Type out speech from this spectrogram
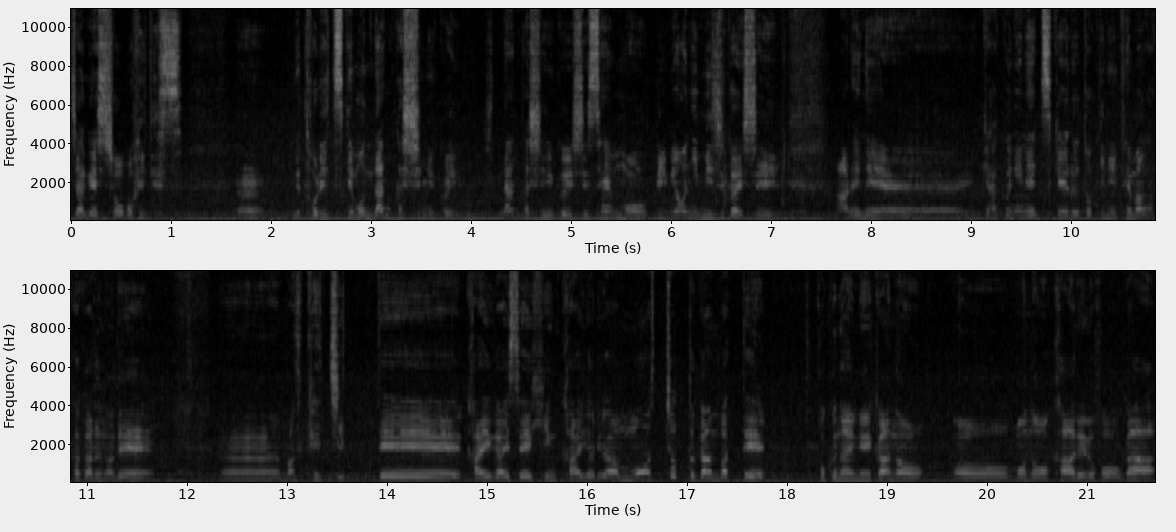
ちゃけしょぼいです、うん、で取り付けもなんかしにくい。なんかしにくいし線も微妙に短いしあれね逆にねつける時に手間がかかるのでうんまずケチって海外製品買うよりはもうちょっと頑張って国内メーカーのものを買われる方が、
